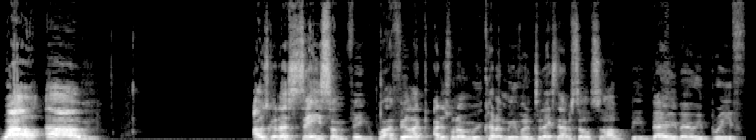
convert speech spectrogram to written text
Well, um, I was gonna say something, but I feel like I just want to kind of move on to the next episode, so I'll be very, very brief.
